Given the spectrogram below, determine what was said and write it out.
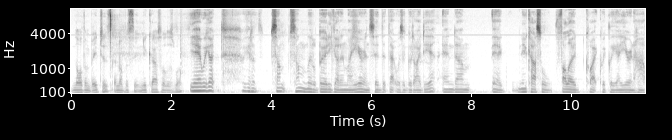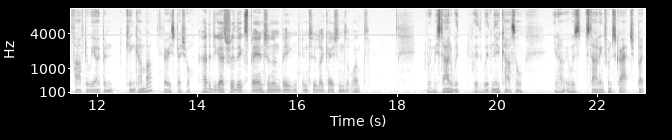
Northern Beaches and obviously Newcastle as well. Yeah, we got we got a, some some little birdie got in my ear and said that that was a good idea, and um, yeah, Newcastle followed quite quickly a year and a half after we opened Kincumber. Very special. How did you go through the expansion and being in two locations at once? When we started with, with, with Newcastle, you know, it was starting from scratch, but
